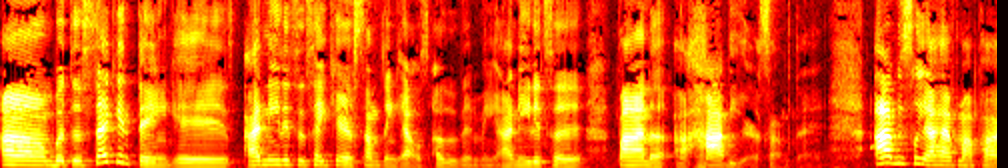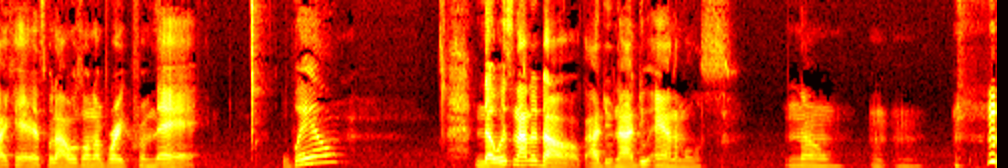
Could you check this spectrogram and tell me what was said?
Um, but the second thing is I needed to take care of something else other than me. I needed to find a, a hobby or something. Obviously, I have my podcast, but I was on a break from that. Well, no, it's not a dog. I do not do animals. No.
